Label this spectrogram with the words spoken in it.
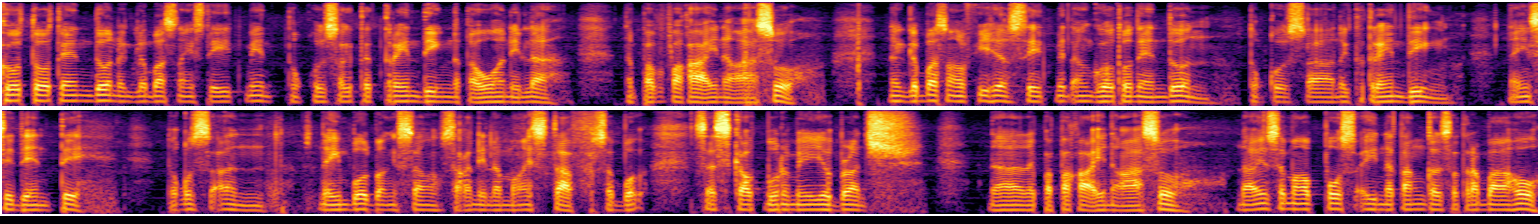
Goto Tendo naglabas ng statement tungkol sa trending na tauhan nila ng papapakain ng aso. Naglabas ng official statement ang Goto Tendon tungkol sa nagtatrending na insidente tungkol saan na-involve ang isang sa kanilang mga staff sa, sa Scout Borromeo branch na nagpapakain ng aso. Na ayon sa mga post ay natanggal sa trabaho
